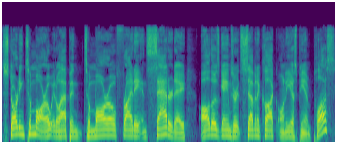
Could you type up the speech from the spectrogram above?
starting tomorrow. It'll happen tomorrow, Friday, and Saturday all those games are at 7 o'clock on ESPN Plus.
